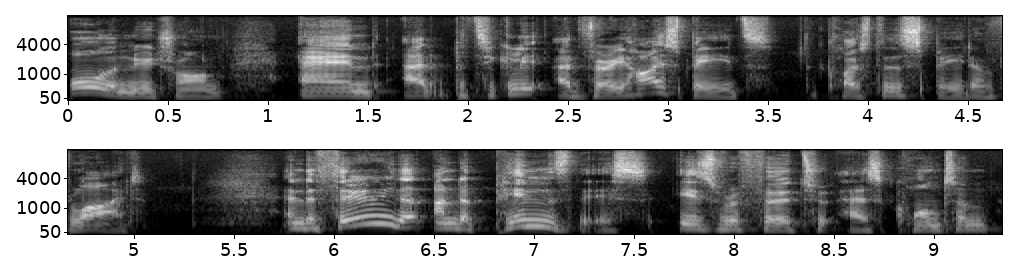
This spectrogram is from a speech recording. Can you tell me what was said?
or the neutron, and at particularly at very high speeds, close to the speed of light. And the theory that underpins this is referred to as quantum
